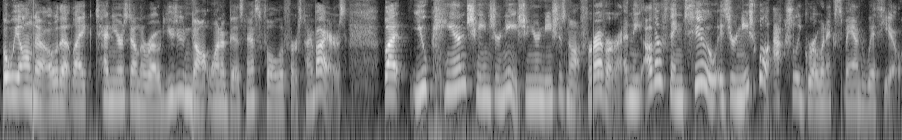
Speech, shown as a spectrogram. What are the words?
but we all know that, like 10 years down the road, you do not want a business full of first time buyers. But you can change your niche, and your niche is not forever. And the other thing, too, is your niche will actually grow and expand with you,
